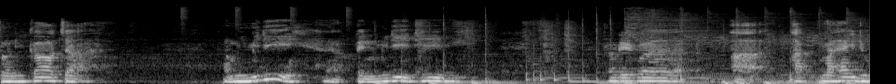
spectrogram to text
ตัวนี้ก็จะมีมิดี้เป็นมิดี้ที่เขาเรียกว่าอัดมาให้ดู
